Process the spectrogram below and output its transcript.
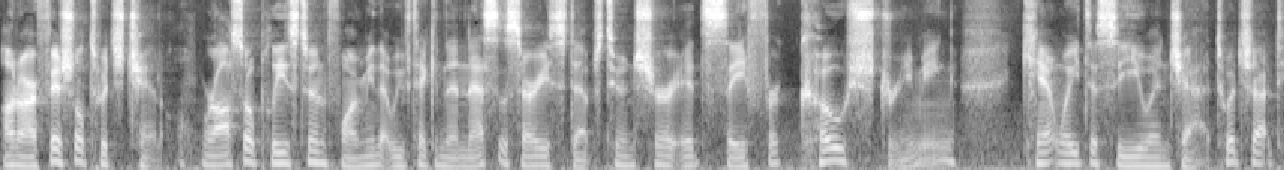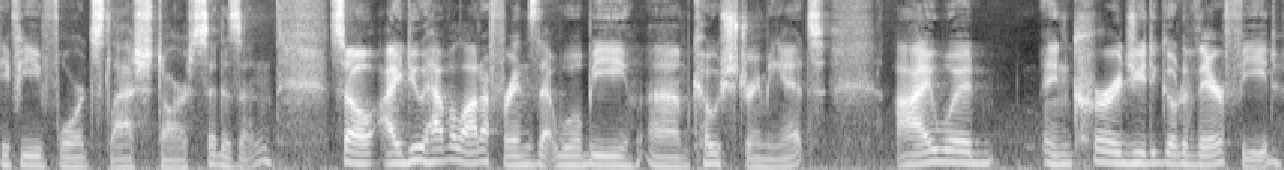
On our official Twitch channel, we're also pleased to inform you that we've taken the necessary steps to ensure it's safe for co streaming. Can't wait to see you in chat. Twitch.tv forward slash star citizen. So, I do have a lot of friends that will be um, co streaming it. I would encourage you to go to their feed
